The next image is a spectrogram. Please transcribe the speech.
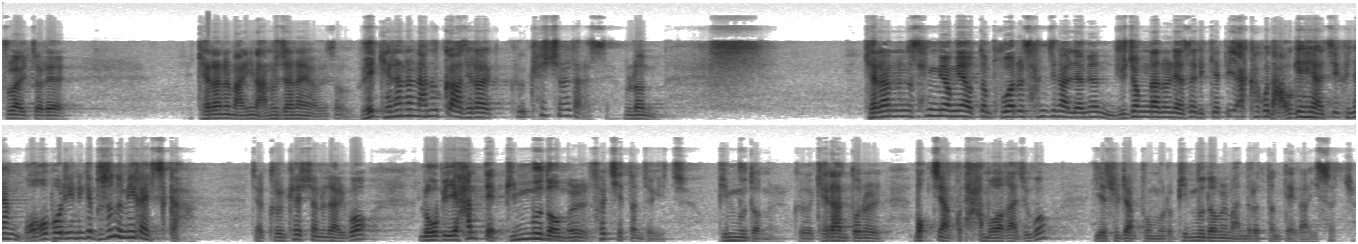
부활절에 계란을 많이 나누잖아요. 그래서 왜 계란을 나눌까? 제가 그 퀘스천을 달았어요. 물론 계란은 생명의 어떤 부활을 상징하려면 유정란을 내서 이렇게 삐약하고 나오게 해야지 그냥 먹어버리는 게 무슨 의미가 있을까? 제가 그런 퀘스천을 달고 로비 한때 빈 무덤을 설치했던 적이 있죠. 빈무덤을 그 계란돈을 먹지 않고 다 모아가지고 예술작품으로 빈무덤을 만들었던 때가 있었죠.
